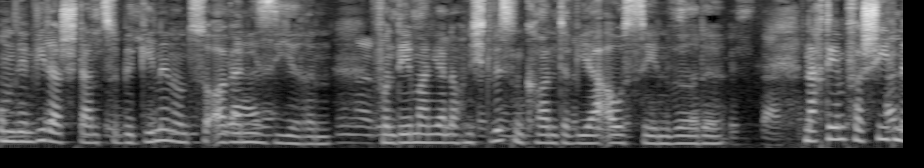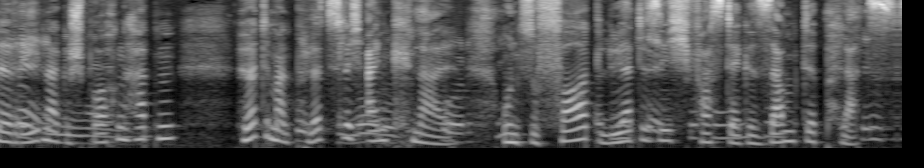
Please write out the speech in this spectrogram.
um den Widerstand zu beginnen und zu organisieren, von dem man ja noch nicht wissen konnte, wie er aussehen würde. Nachdem verschiedene Redner gesprochen hatten, hörte man plötzlich einen Knall und sofort leerte sich fast der gesamte Platz.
